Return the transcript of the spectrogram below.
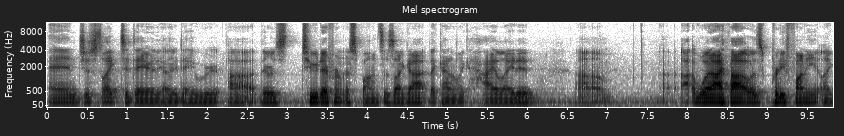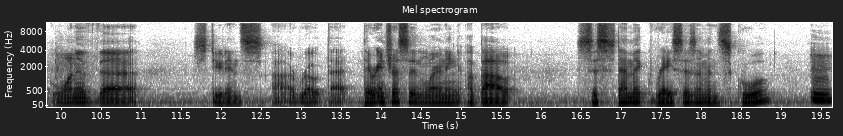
And just like today or the other day, we were uh, there was two different responses I got that kind of like highlighted um, uh, what I thought was pretty funny. Like one of the students uh, wrote that they were interested in learning about systemic racism in school, Mm.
